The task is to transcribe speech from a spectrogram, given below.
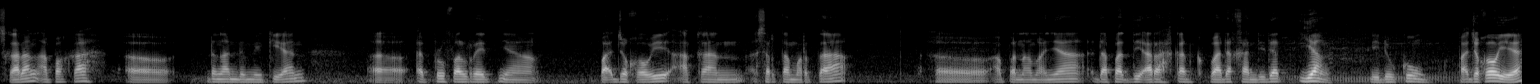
sekarang apakah eh, dengan demikian eh, approval rate-nya Pak Jokowi akan serta merta eh, apa namanya dapat diarahkan kepada kandidat yang didukung Pak Jokowi ya?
